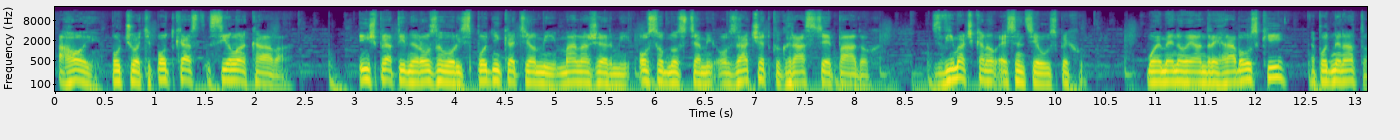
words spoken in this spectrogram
Ahoj, počúvate podcast Silná káva. Inšpiratívne rozhovory s podnikateľmi, manažermi, osobnosťami o začiatkoch, raste a pádoch. S vymačkanou esenciou úspechu. Moje meno je Andrej Hrabovský a poďme na to.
